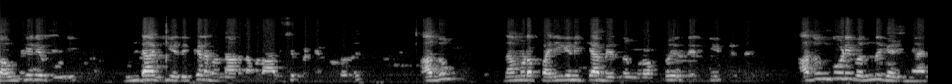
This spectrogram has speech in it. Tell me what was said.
സൗകര്യം കൂടി ഉണ്ടാക്കിയെടുക്കണമെന്നാണ് നമ്മൾ ആവശ്യപ്പെട്ടിട്ടുള്ളത്. അതും നമ്മുടെ പരിഗണിക്കാം എന്ന് ഉറപ്പ് നൽകിയിട്ടുണ്ട്. അതും കൂടി വന്നു കഴിഞ്ഞാൽ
